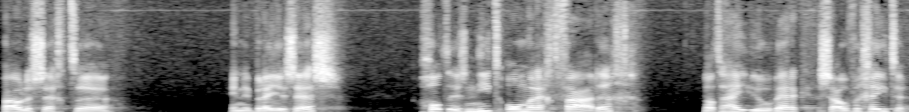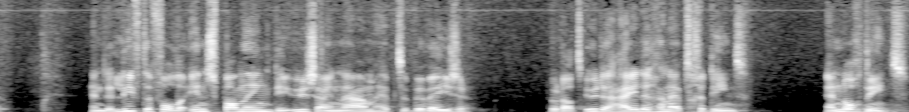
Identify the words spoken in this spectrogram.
Paulus zegt uh, in Hebreeën 6: God is niet onrechtvaardig dat Hij uw werk zou vergeten en de liefdevolle inspanning die u zijn naam hebt bewezen, doordat u de heiligen hebt gediend en nog dient.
